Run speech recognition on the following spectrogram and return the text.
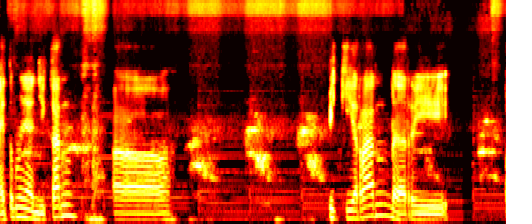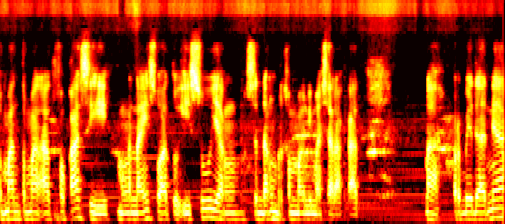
Nah itu menyajikan uh, pikiran dari teman-teman advokasi mengenai suatu isu yang sedang berkembang di masyarakat. Nah, perbedaannya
